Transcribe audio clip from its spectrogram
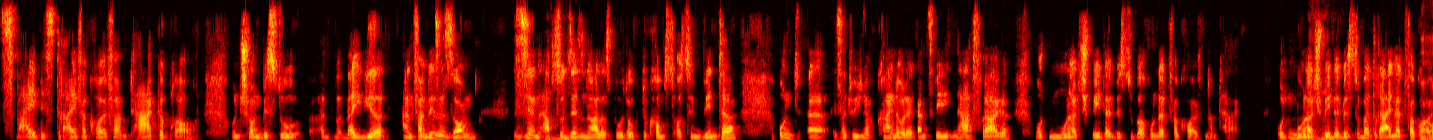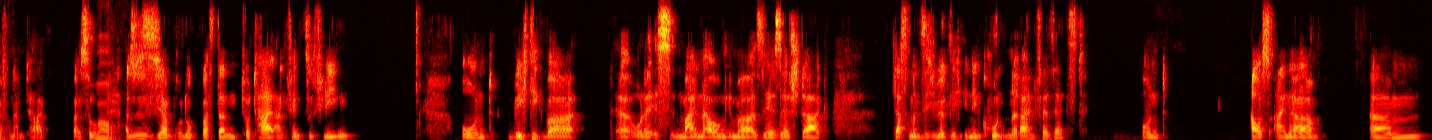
zwei bis drei Verkäufe am Tag gebraucht und schon bist du, äh, weil wie gesagt, Anfang der Saison, das ist ja ein absolut mhm. saisonales Produkt. Du kommst aus dem Winter und äh, ist natürlich noch keine oder ganz wenig Nachfrage. Und einen Monat später bist du bei 100 Verkäufen am Tag. Und einen Monat mhm. später bist du bei 300 Verkäufen wow. am Tag. Weißt du? Wow. Also es ist ja ein Produkt, was dann total anfängt zu fliegen. Und wichtig war äh, oder ist in meinen Augen immer sehr, sehr stark, dass man sich wirklich in den Kunden reinversetzt und aus einer ähm,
